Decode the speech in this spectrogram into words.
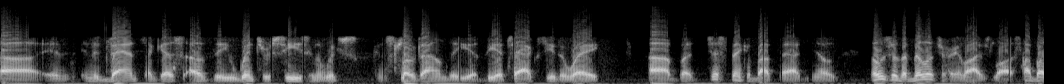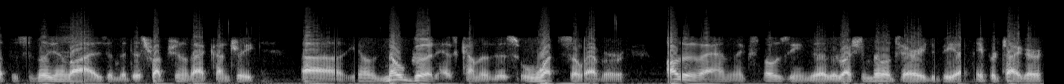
uh, in, in advance, I guess, of the winter season, which can slow down the the attacks either way. Uh, but just think about that. You know, those are the military lives lost. How about the civilian lives and the disruption of that country? Uh, you know, no good has come of this whatsoever, other than exposing the, the Russian military to be a paper tiger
